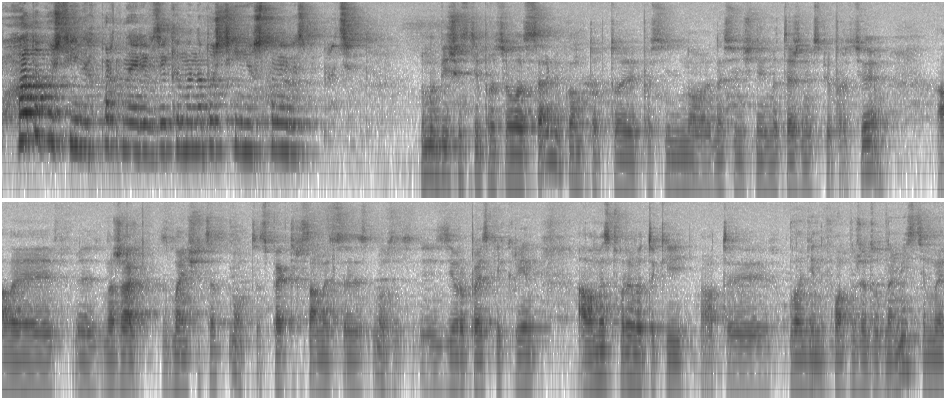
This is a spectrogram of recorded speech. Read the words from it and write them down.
Багато постійних партнерів, з якими на постійній основі ви співпрацюєте. Ну, ми в більшості працювали з Серміком, тобто постійно на сьогоднішній день ми теж ним співпрацюємо. Але, е, на жаль, зменшується ну, це спектр саме з, ну, з- європейських країн. Але ми створили такий от, е, благодійний фонд вже тут на місці. Ми,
